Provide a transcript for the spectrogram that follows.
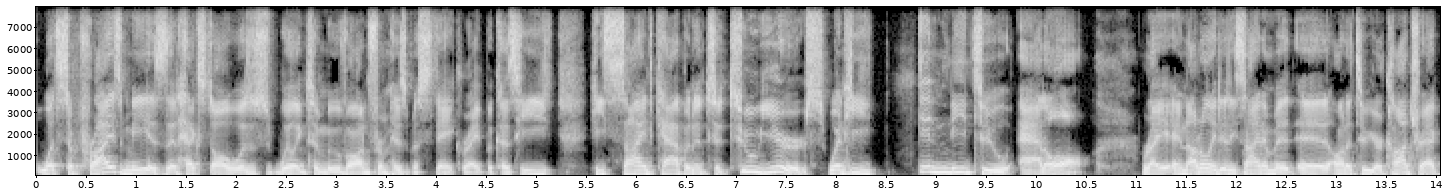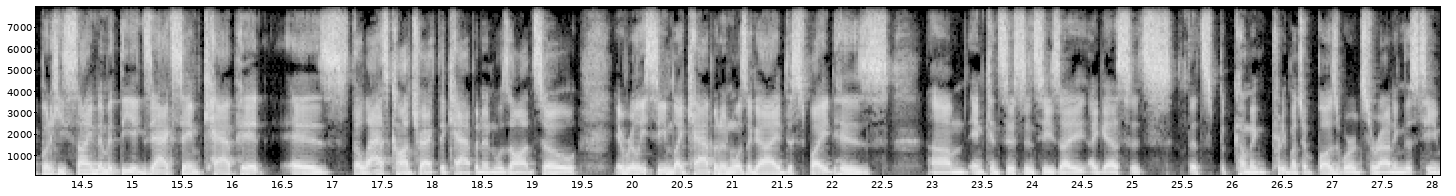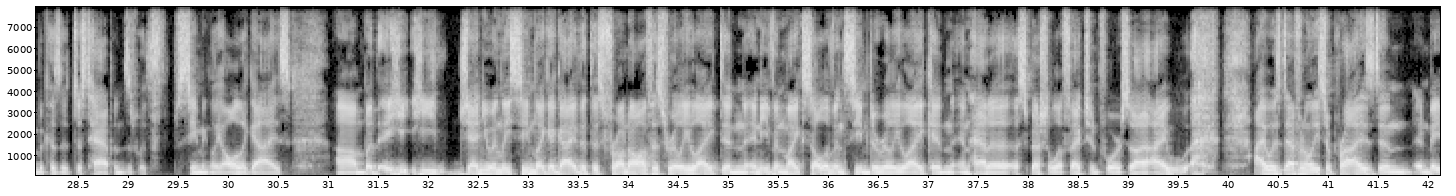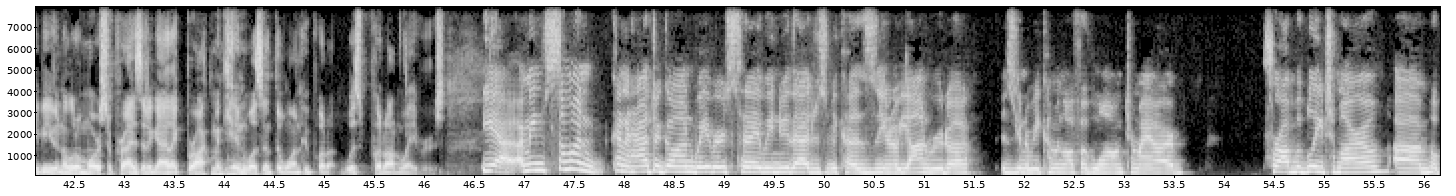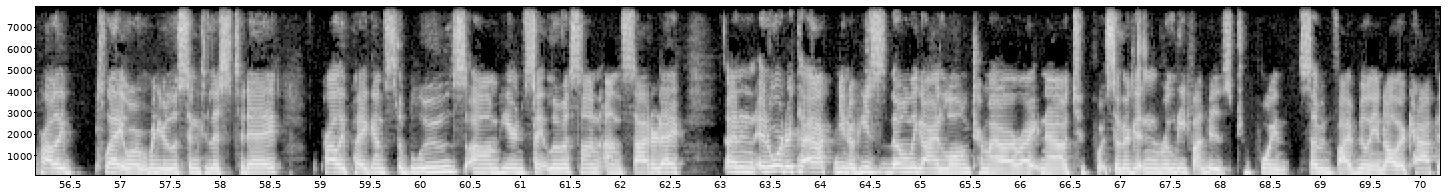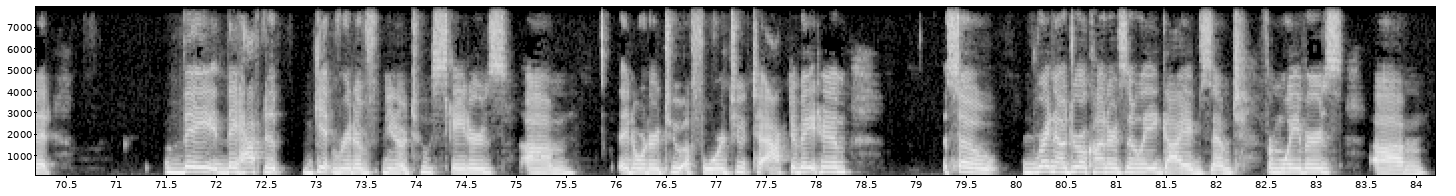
what surprised me is that Hextall was willing to move on from his mistake, right? Because he he signed Kapanen to two years when he didn't need to at all right? And not only did he sign him at, at, on a two year contract, but he signed him at the exact same cap hit as the last contract that Kapanen was on. So it really seemed like Kapanen was a guy, despite his um, inconsistencies. I, I, guess it's that's becoming pretty much a buzzword surrounding this team because it just happens with seemingly all the guys. Um, but he, he genuinely seemed like a guy that this front office really liked, and, and even Mike Sullivan seemed to really like and, and had a, a special affection for. So I, I, I was definitely surprised, and, and maybe even a little more surprised that a guy like Brock McGinn wasn't the one who put was put on waivers. Yeah, I mean, someone kind of had to go on waivers today. We knew that just because you know Jan Rutta is going to be coming off of long term IR probably tomorrow. Um, he'll probably play, or when you're listening to this today, probably play against the Blues um, here in St. Louis on, on Saturday. And in order to act, you know, he's the only guy in long term IR right now to put, so they're getting relief on his $2.75 million cap hit. They, they have to get rid of, you know, two skaters um, in order to afford to, to activate him. So right now, Drew O'Connor is the only guy exempt from waivers. Um,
